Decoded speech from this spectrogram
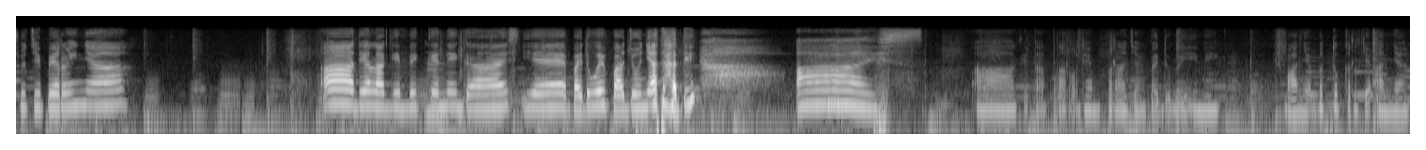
Cuci piringnya. Ah, dia lagi bikin nih, guys. Yeah, by the way, bajunya tadi ice. Ah, kita taruh hamper aja by the way ini. Banyak betul kerjaannya.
